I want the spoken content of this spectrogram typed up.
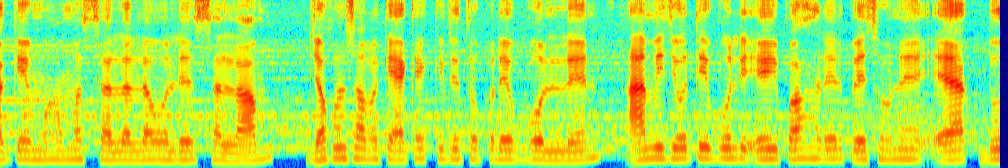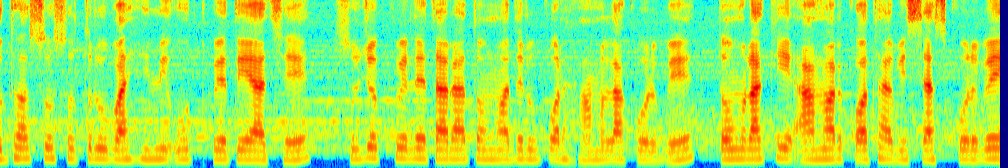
আগে মোহাম্মদ সাল্লাহ সাল্লাম যখন সবাইকে একত্রিত করে বললেন, আমি যদি বলি এই পাহাড়ের পেছনে এক দুর্ধর্ষ শত্রু বাহিনী উৎপেতে আছে, সুযোগ পেলে তারা তোমাদের উপর হামলা করবে। তোমরা কি আমার কথা বিশ্বাস করবে?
